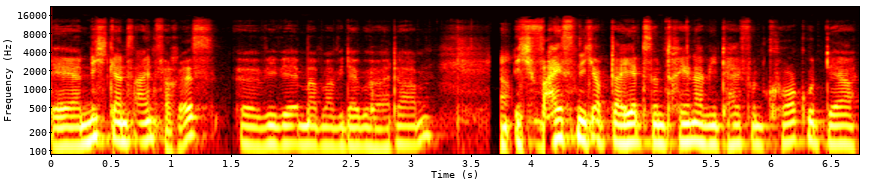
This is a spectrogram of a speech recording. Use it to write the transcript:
der ja nicht ganz einfach ist, äh, wie wir immer mal wieder gehört haben. Ich weiß nicht, ob da jetzt so ein Trainer wie Taifun Korkut, der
